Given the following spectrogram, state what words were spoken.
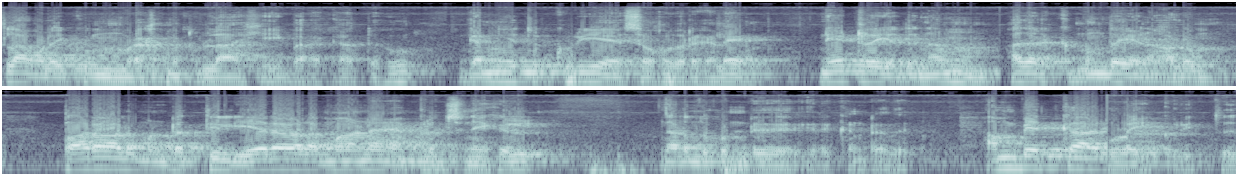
அஸ்ஸலாமு அலைக்கும் ரஹ்மத்துல்லாஹி வரகாத்துஹு. கண்ணியத்திற்குரிய சகோதரர்களே நேற்றைய தினம் அதற்கு முந்தைய நாளும் பாராளுமன்றத்தில் ஏராளமான பிரச்சனைகள் நடந்து கொண்டு இருக்கின்றது. அம்பேத்கர் உரை குறித்து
